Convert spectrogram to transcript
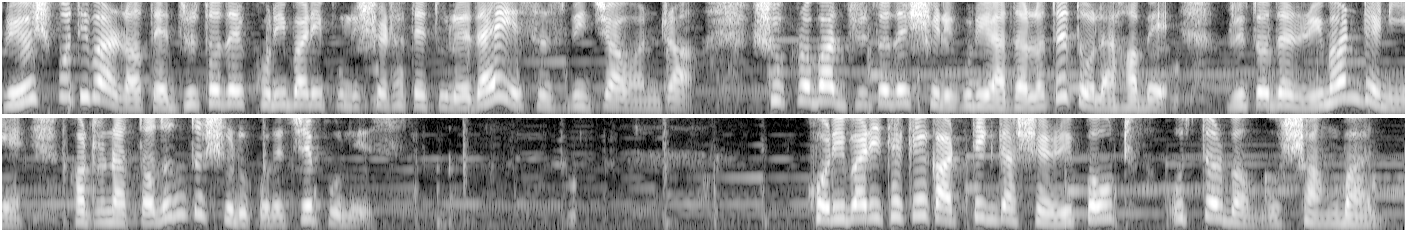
বৃহস্পতিবার রাতে ধৃতদের খড়িবাড়ি পুলিশের হাতে তুলে দেয় এসএসবি জওয়ানরা। শুক্রবার ধৃতদের শিলিগুড়ি আদালতে তোলা হবে। ধৃতদের রিমান্ডে নিয়ে ঘটনার তদন্ত শুরু করেছে পুলিশ। খড়িবাড়ি থেকে কার্তিক দাসের রিপোর্ট, উত্তরবঙ্গ সংবাদ।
